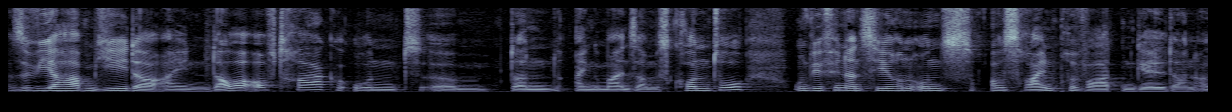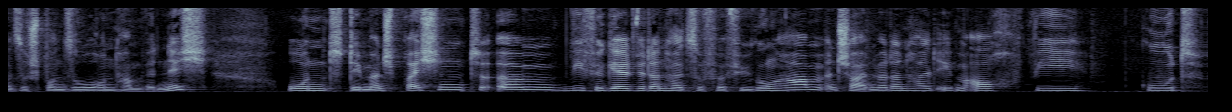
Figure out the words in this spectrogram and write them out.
Also wir haben jeder einen Dauerauftrag und ähm, dann ein gemeinsames Konto und wir finanzieren uns aus rein privaten Geldern. Also Sponsoren haben wir nicht. Und dementsprechend, ähm, wie viel Geld wir dann halt zur Verfügung haben, entscheiden wir dann halt eben auch, wie gut,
